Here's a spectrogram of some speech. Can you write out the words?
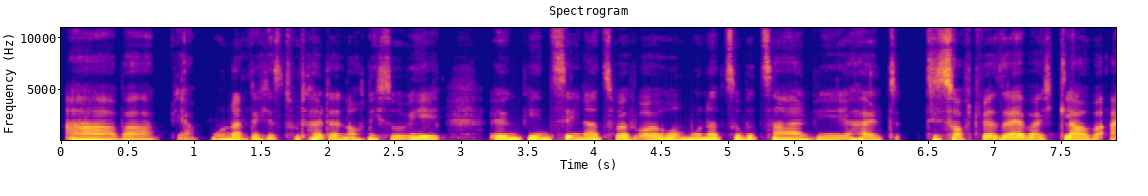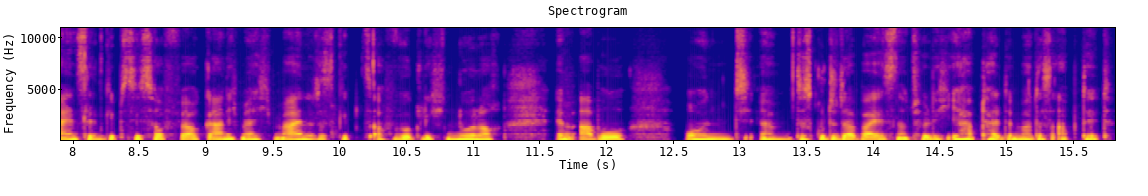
Aber ja, monatlich, es tut halt dann auch nicht so weh, irgendwie ein Zehner, zwölf Euro im Monat zu bezahlen, wie halt die Software selber. Ich glaube, einzeln gibt's die Software auch gar nicht mehr. Ich meine, das gibt's auch wirklich nur noch im Abo. Und ähm, das Gute dabei ist natürlich, ihr habt halt immer das Update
